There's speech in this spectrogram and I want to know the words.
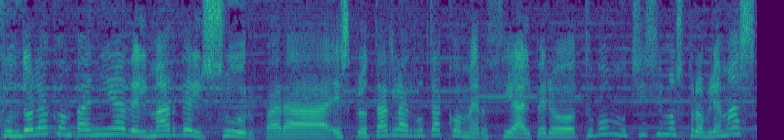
Fundó la Compañía del Mar del Sur para explotar la ruta comercial, pero tuvo muchísimos problemas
